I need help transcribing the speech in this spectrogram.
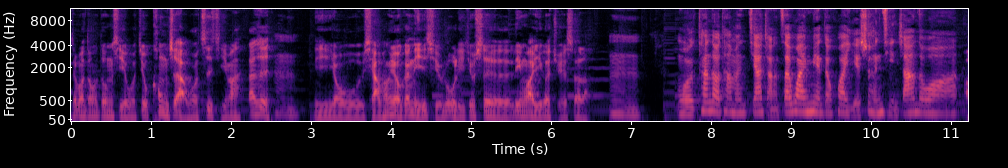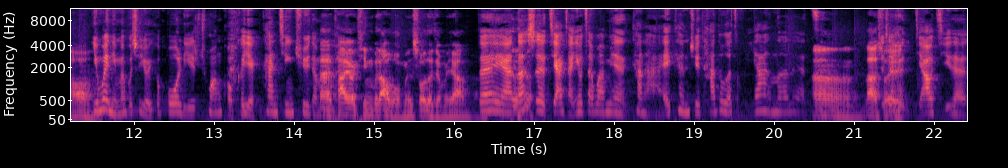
这么多东西，我就控制好我自己嘛。但是嗯你有小朋友跟你一起录，你就是另外一个角色了。嗯，我看到他们家长在外面的话也是很紧张的哦，哦，因为你们不是有一个玻璃窗口可以看进去的吗？那他又听不到我们说的怎么样。对呀、但是家长又在外面看来看去，他做的怎么样呢？这样子，嗯，那所以就是很焦急的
